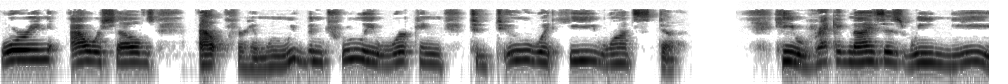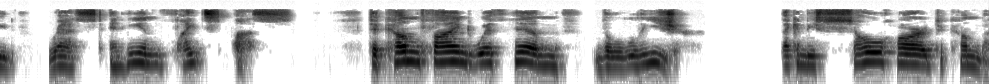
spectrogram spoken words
pouring ourselves out for him, when we've been truly working to do what he wants done, he recognizes we need rest and he invites us to come find with him the leisure that can be so hard to come by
